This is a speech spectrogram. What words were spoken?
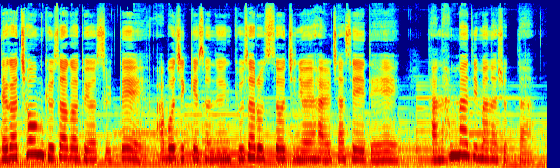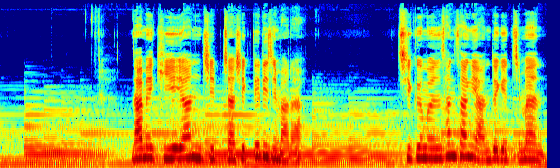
내가 처음 교사가 되었을 때 아버지께서는 교사로서 지녀야 할 자세에 대해 단 한마디만 하셨다. 남의 귀한 집 자식 때리지 마라. 지금은 상상이 안 되겠지만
